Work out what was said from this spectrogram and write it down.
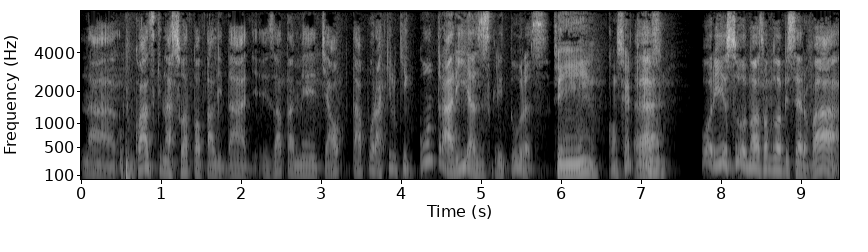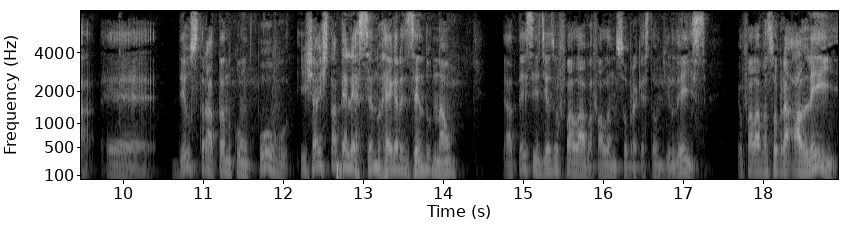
na, quase que na sua totalidade, exatamente, a optar por aquilo que contraria as escrituras. Sim, com certeza. É, por isso, nós vamos observar é, Deus tratando com o povo e já estabelecendo regras dizendo não. Até esses dias eu falava, falando sobre a questão de leis, eu falava sobre a lei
